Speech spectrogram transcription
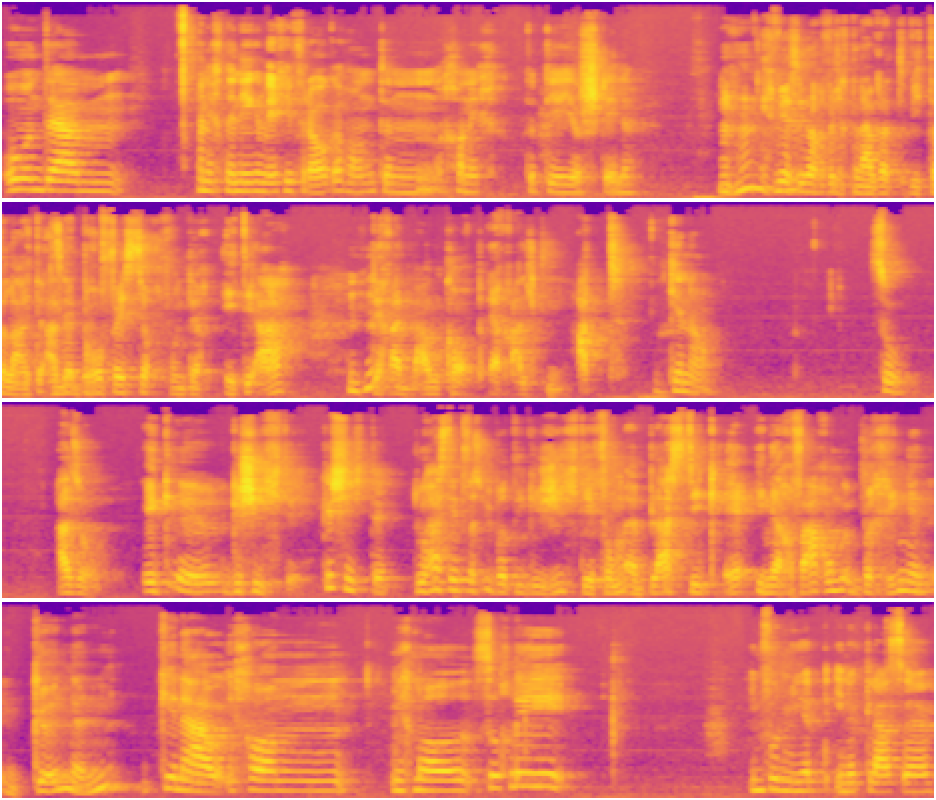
Und ähm, wenn ich dann irgendwelche Fragen habe, dann kann ich dir ja stellen. Mhm, ich will sie nachher vielleicht dann auch gerade weiterleiten an den Professor von der ETA, Mhm. der einen Maulkorb erhalten hat. Genau. So, Also, ich, äh, Geschichte. Geschichte. Du hast etwas über die Geschichte vom äh, Plastik äh, in Erfahrung bringen können. Genau, ich habe mich mal so ein bisschen informiert, gelesen,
